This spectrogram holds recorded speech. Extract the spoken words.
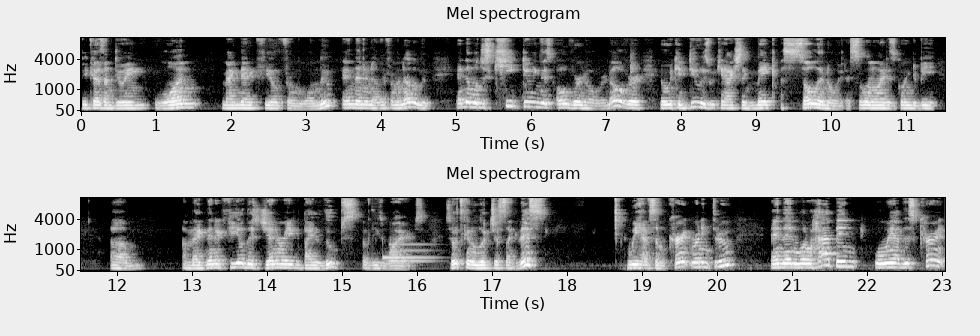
Because I'm doing one magnetic field from one loop and then another from another loop. And then we'll just keep doing this over and over and over. And what we can do is we can actually make a solenoid. A solenoid is going to be um, a magnetic field that's generated by loops of these wires. So it's going to look just like this. We have some current running through. And then what will happen when we have this current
